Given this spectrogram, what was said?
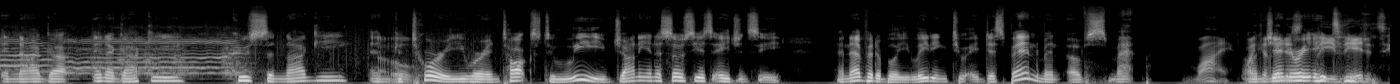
Inaga, Inagaki, Kusanagi, and Oh. Katori were in talks to leave Johnny and Associates agency, inevitably leading to a disbandment of SMAP. Why? Why On January they just leave the 18th. agency?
